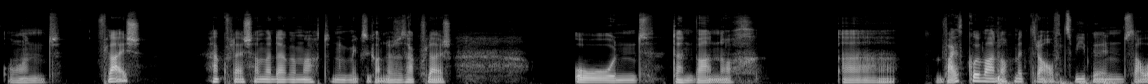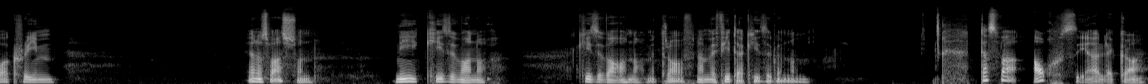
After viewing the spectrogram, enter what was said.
und Fleisch. Hackfleisch haben wir da gemacht, ein mexikanisches Hackfleisch. Und dann war noch äh, Weißkohl war noch mit drauf, Zwiebeln, Sour Cream. Ja, das war's schon. Nee, Käse war noch. Käse war auch noch mit drauf. Dann haben wir Feta-Käse genommen. Das war auch sehr lecker.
